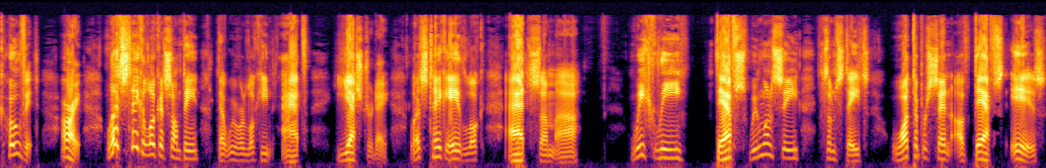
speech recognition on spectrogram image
COVID. All right, let's take a look at something that we were looking at yesterday. Let's take a look at some uh, weekly deaths. We want to see some states what the percent of deaths is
